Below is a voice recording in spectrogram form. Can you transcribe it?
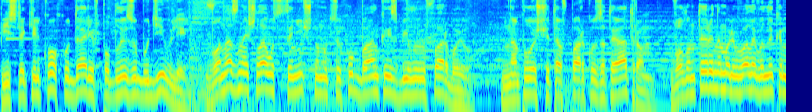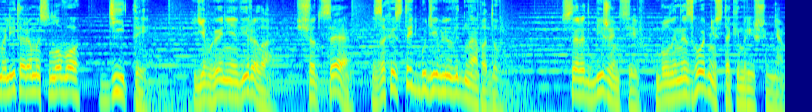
після кількох ударів поблизу будівлі, вона знайшла у сценічному цеху банки з білою фарбою. На площі та в парку за театром волонтери намалювали великими літерами слово Діти. Євгенія вірила, що це захистить будівлю від нападу. Серед біженців були не згодні з таким рішенням.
